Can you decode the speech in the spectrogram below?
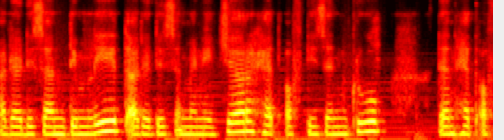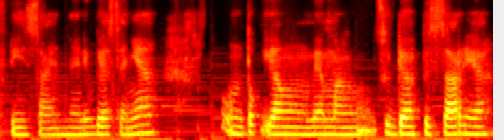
Ada desain team lead, ada desain manager, head of design group, dan head of design. Nah, ini biasanya untuk yang memang sudah besar ya,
